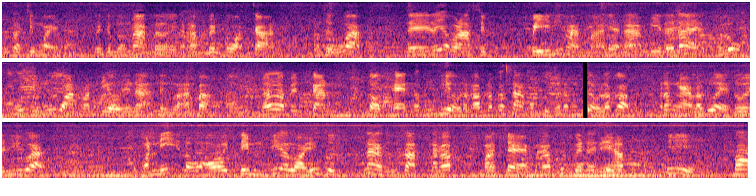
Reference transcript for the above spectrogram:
สวนสัตว์เชียงใหม่นะเป็นจำนวนมากเลยนะครับเป็นประวัติการต้องถือว่าในระยะเวลา 10 ปีที่ผ่านมาเนี่ยนะมีรายได้ทะลุมุถึงเมื่อวานวันเดียวเนี่ยนะหนึ่งล้านบาท แล้วก็เป็นการตอบแทนนักท่องเที่ยวนะครับ แล้วก็สร้างความสุขให้นักท่องเที่ยวแล้วก็พนักงานเราด้วย โดยที่ว่าวันนี้เราเอาไอติมที่อร่อยที่สุดหน้าสวนสัตว์นะครับ มาแจกนะครับซึ่งเป็นไอนี่ติมครับที่ป้า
